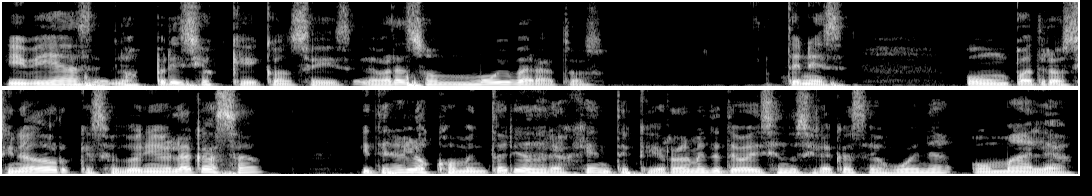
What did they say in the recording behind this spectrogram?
y veas los precios que conseguís. La verdad son muy baratos. Tenés un patrocinador que es el dueño de la casa y tener los comentarios de la gente que realmente te va diciendo si la casa es buena o mala.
